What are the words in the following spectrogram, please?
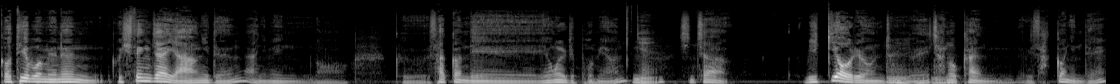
그 어떻게 보면은 그 희생자의 양이든 아니면 뭐 그 사건 내용을 보면 예. 진짜 믿기 어려운 정도의 잔혹한 사건인데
